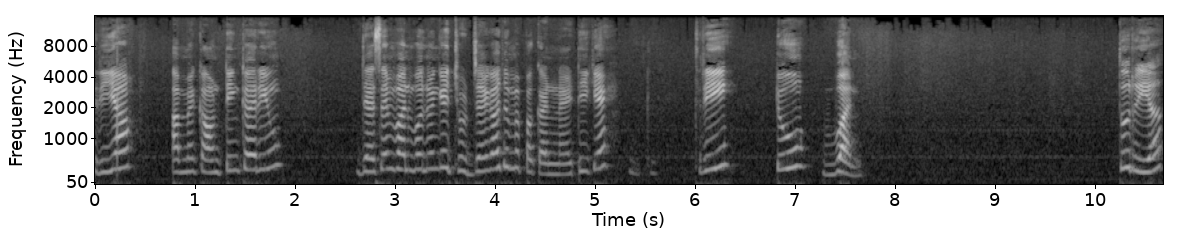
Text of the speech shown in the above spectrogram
रिया अब मैं काउंटिंग कर रही हूँ। जैसे हम वन बोलेंगे छूट जाएगा तो मैं पकड़ना है ठीक है? थ्री टू वन तो रिया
